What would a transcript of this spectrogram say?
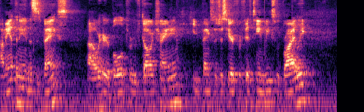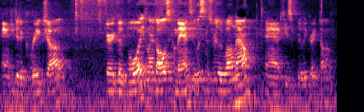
I'm Anthony and this is Banks. Uh, we're here at Bulletproof Dog Training. He, Banks was just here for 15 weeks with Riley and he did a great job. He's a very good boy. He learned all his commands. He listens really well now and he's a really great dog.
